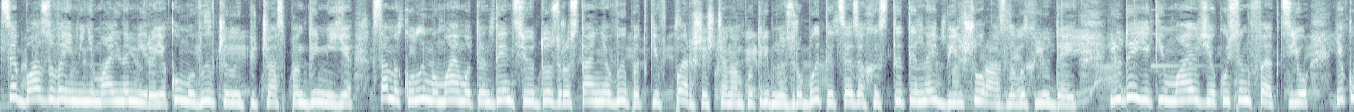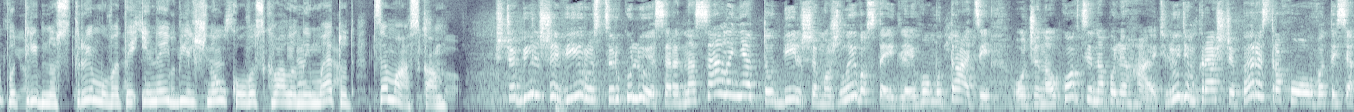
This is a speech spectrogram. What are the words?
Це базова і мінімальна міра, яку ми вивчили під час пандемії. Саме коли ми маємо тенденцію до зростання випадків, перше, що нам потрібно зробити, це захистити найбільш уразливих людей, людей, які мають якусь інфекцію, яку потрібно стримувати. І найбільш науково схвалений метод це маска. Що більше вірус циркулює серед населення, то більше можливостей для його мутацій. Отже, науковці наполягають, людям краще перестраховуватися,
